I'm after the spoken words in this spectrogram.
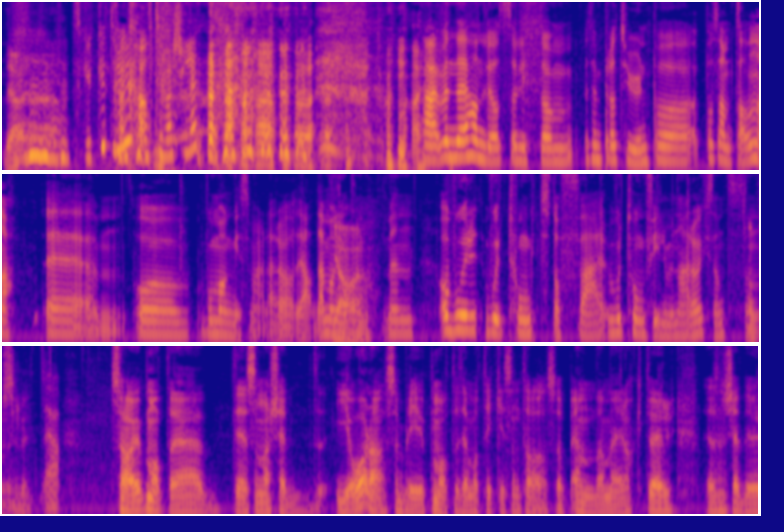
Ja, ja, ja. Skulle ikke tro. Kan ikke alltid være så lett. Nei. men det handler jo også litt om temperaturen på, på samtalen, da. Eh, og hvor mange som er der. Og, ja, det er mange Ja, ja. ting. Men, og hvor, hvor tungt stoffet er, hvor tung filmen er òg, ikke sant. Sånn, Absolutt. Så har jo på en måte det som har skjedd i år, da, så blir jo på en måte tematikken som tas opp, enda mer aktuell. Det som skjedde i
